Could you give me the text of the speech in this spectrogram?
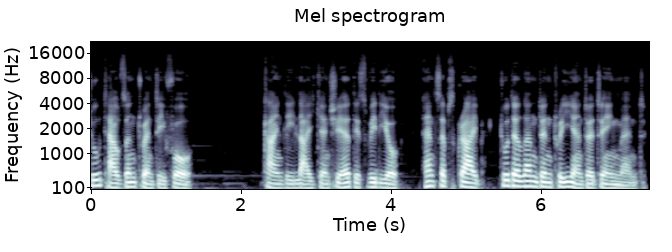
2024. Kindly like and share this video and subscribe to the London Tree Entertainment.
